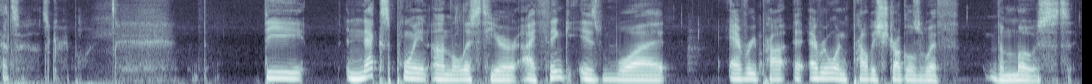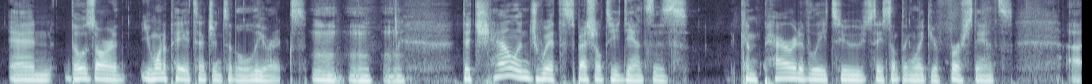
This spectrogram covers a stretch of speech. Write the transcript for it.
that's a, that's a great point The next point on the list here, I think, is what every pro- everyone probably struggles with the most, and those are you want to pay attention to the lyrics. Mm-hmm, mm-hmm. The challenge with specialty dances, comparatively to say something like your first dance, uh,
